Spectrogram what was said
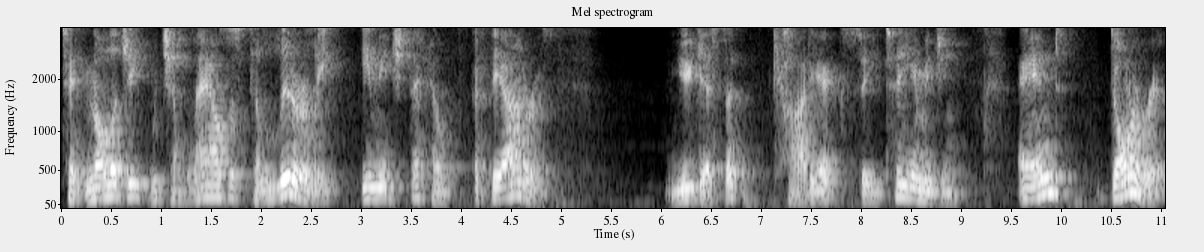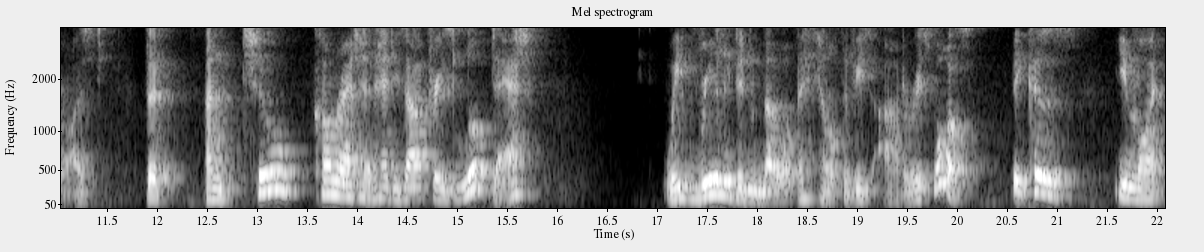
technology which allows us to literally image the health of the arteries. You guessed it, cardiac CT imaging. And Donna realised that until Conrad had had his arteries looked at, we really didn't know what the health of his arteries was. Because you might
